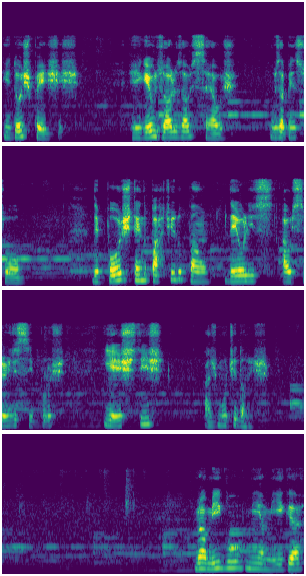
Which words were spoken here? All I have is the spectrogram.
e dois peixes, ergueu os olhos aos céus, os abençoou. Depois, tendo partido o pão, deu-lhes aos seus discípulos, e estes às multidões. Meu amigo, minha amiga,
